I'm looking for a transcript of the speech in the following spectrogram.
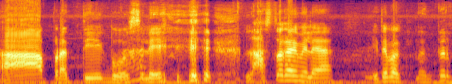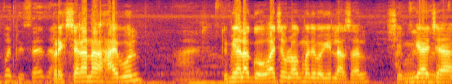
आ प्रतीक भोसले. लास्ट काय मेल्या? इथे बघ. नंतर पण दिसायचं. प्रेक्षकांना हाय बोल. हाय. तुम्ही याला गोवाच्या ब्लॉगमध्ये बघितलं असाल शिमग्याच्या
